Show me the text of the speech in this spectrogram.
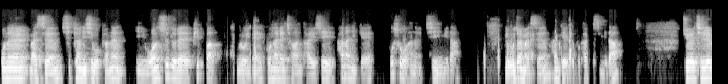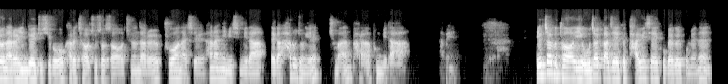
오늘 말씀 시편 25편은 이 원수들의 핍박으로 인해 고난에 처한 다윗이 하나님께 호소하는 시입니다. 5절 말씀 함께 읽도록 하겠습니다. 주의 진리로 나를 인도해 주시고 가르쳐 주소서 주는 나를 구원하실 하나님이십니다. 내가 하루 종일 주만 바라봅니다. 아멘. 1절부터 이 5절까지의 그 다윗의 고백을 보면은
